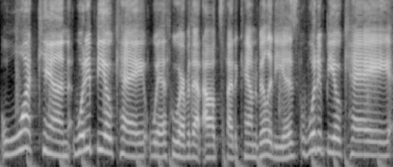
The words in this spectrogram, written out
what can, would it be okay with whoever that outside accountability is? Would it be okay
